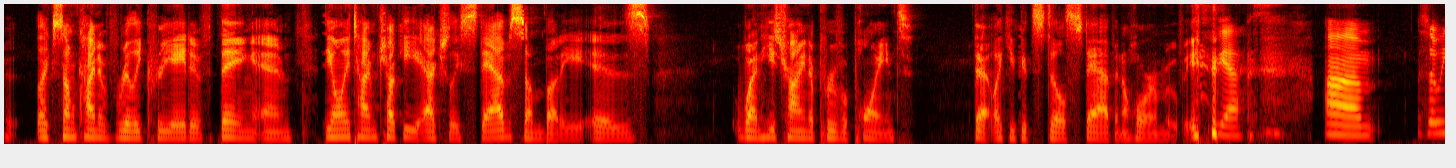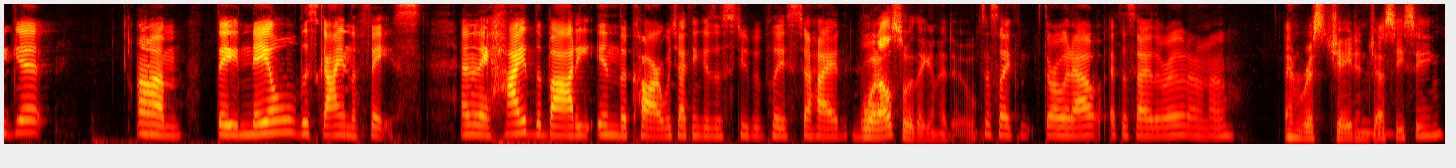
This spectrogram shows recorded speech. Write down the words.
uh, like some kind of really creative thing and the only time Chucky actually stabs somebody is when he's trying to prove a point that like you could still stab in a horror movie. yeah. Um so we get um they nail this guy in the face. And then they hide the body in the car, which I think is a stupid place to hide. what else were they going to do? Just like throw it out at the side of the road. I don't know. And risk Jade and mm. Jesse seeing?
